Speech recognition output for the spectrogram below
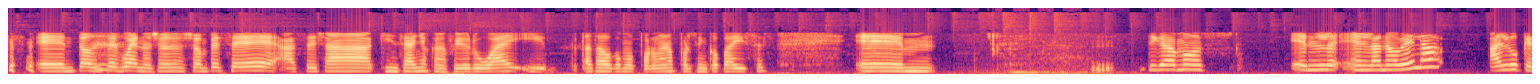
Entonces, bueno, yo, yo empecé hace ya 15 años que me fui a Uruguay y he pasado como por lo menos por cinco países. Eh, digamos, en, en la novela algo que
